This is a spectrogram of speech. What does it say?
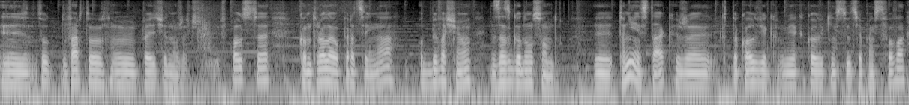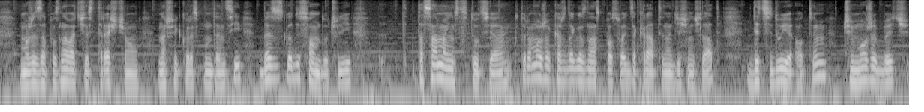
Y, To warto y, powiedzieć jedną rzecz. W Polsce kontrola operacyjna odbywa się za zgodą sądu. Y, To nie jest tak, że ktokolwiek, jakakolwiek instytucja państwowa może zapoznawać się z treścią naszej korespondencji bez zgody sądu, czyli ta sama instytucja, która może każdego z nas posłać za kraty na 10 lat, decyduje o tym, czy może być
